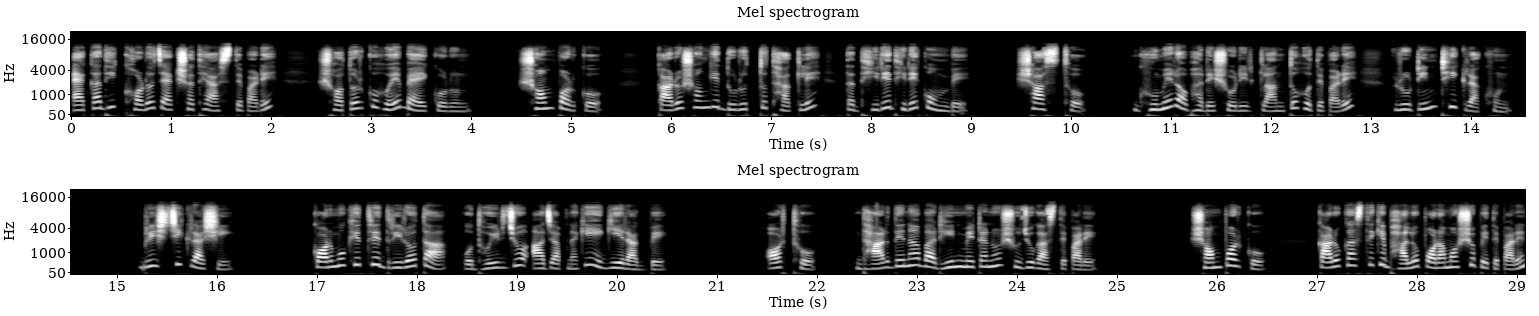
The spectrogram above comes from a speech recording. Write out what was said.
একাধিক খরচ একসাথে আসতে পারে, সতর্ক হয়ে ব্যয় করুন। সম্পর্ক, কারও সঙ্গে দূরত্ব থাকলে তা ধীরে ধীরে কমবে। স্বাস্থ্য, ঘুমের অভাবে শরীর ক্লান্ত হতে পারে, রুটিন ঠিক রাখুন। বৃশ্চিক রাশি। কর্মক্ষেত্রে দৃঢ়তা ও ধৈর্য আজ আপনাকে এগিয়ে রাখবে। অর্থ, ধার দেনা বা ঋণ মেটানোর সুযোগ আসতে পারে। সম্পর্ক, কারও কাছ থেকে ভালো পরামর্শ পেতে পারেন,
